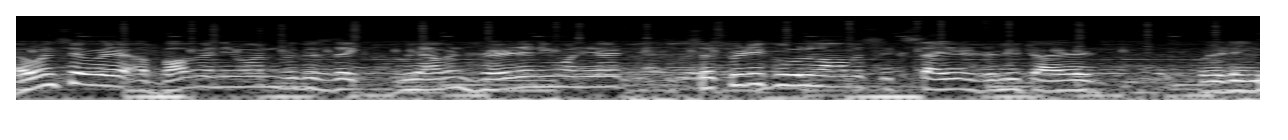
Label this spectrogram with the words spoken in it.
I wouldn't say we're above anyone because like we haven't heard anyone yet. So it's pretty cool. I'm just excited, really tired, waiting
